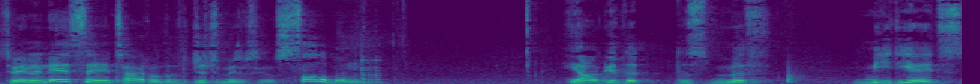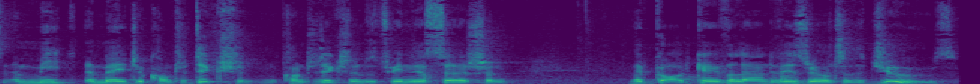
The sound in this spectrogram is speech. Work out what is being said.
So, in an essay entitled The Legitimacy of Solomon, he argued that this myth mediates a, me- a major contradiction, a contradiction between the assertion that God gave the land of Israel to the Jews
